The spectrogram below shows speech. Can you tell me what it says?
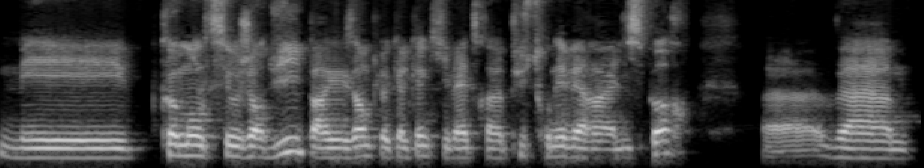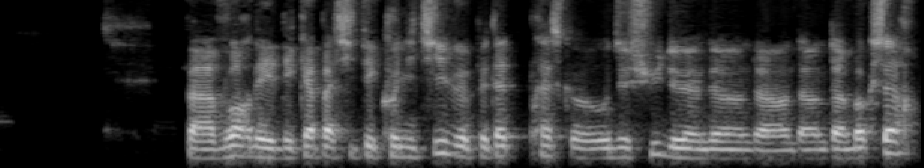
mais comme on le sait aujourd'hui, par exemple, quelqu'un qui va être plus tourné vers l'e-sport euh, va va avoir des, des capacités cognitives peut-être presque au-dessus d'un boxeur.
